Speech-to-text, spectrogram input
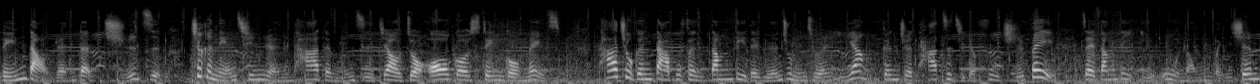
领导人的侄子。这个年轻人，他的名字叫做 Augustin Gomez。他就跟大部分当地的原住民族人一样，跟着他自己的父执辈，在当地以务农为生。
